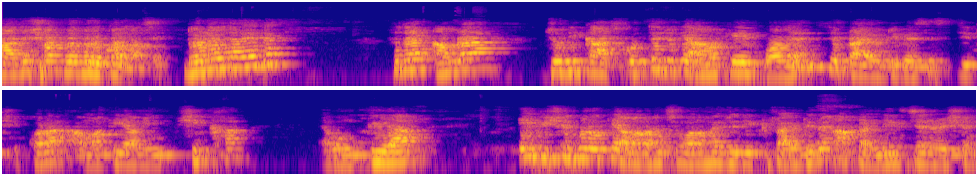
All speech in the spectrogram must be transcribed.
বাজে সংগ্রহগুলো কম আছে। ধরে নেওয়া যায় এটা? সুতরাং আমরা যদি কাজ করতে যদি আমাকে বলেন যে প্রায়োরিটি বেসিস যে ঠিক করা, আমাকে আমি শিক্ষা এবং ক্রীড়া এই বিষয়গুলোকে আমার হচ্ছে মনে হয় যদি একটু প্রায়োরিটি দেন, আপনার নেক্সট জেনারেশন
